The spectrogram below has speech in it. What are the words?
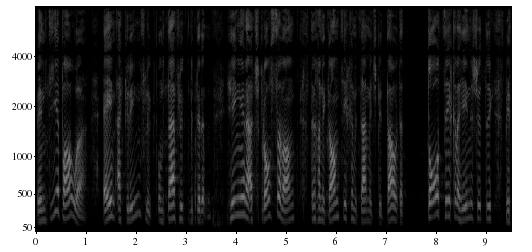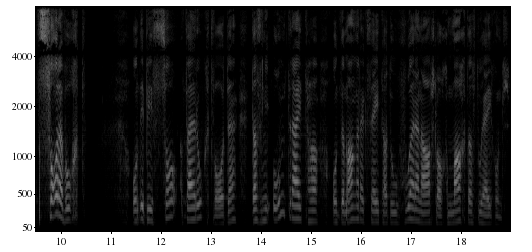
wenn die bauen, einem ein Gring fliegt und der fliegt mit der Hingern an die Sprossenwand, dann kann ich ganz sicher mit dem ins Spital. Der todsichere Hirnerschütterung mit so einer Wucht. Und ich bin so verrückt worden, dass ich mich umgedreht habe und dem anderen gesagt habe, du Huren Arschloch, mach, dass du heimkommst.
